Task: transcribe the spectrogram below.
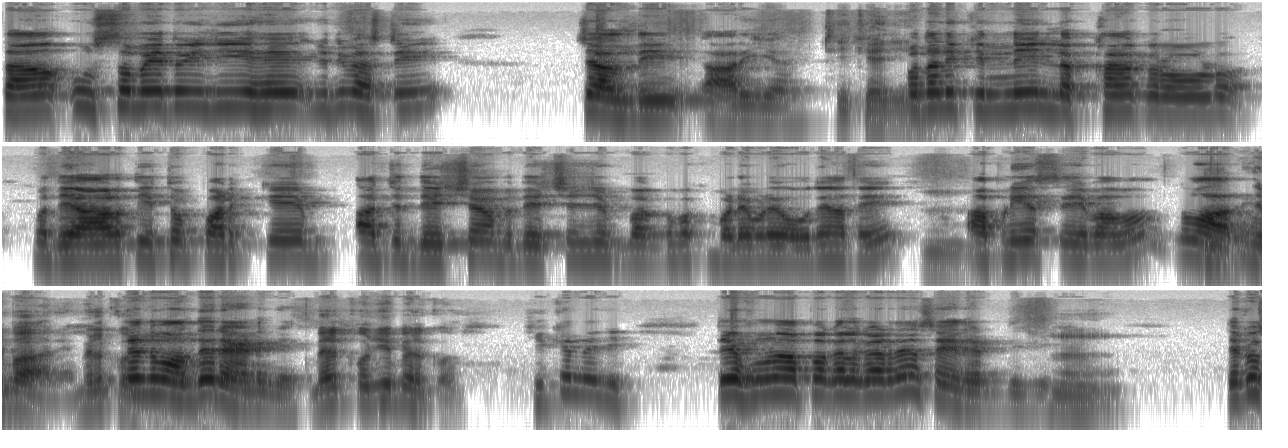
ਤਾਂ ਉਸ ਸਮੇਂ ਤੋਂ ਹੀ ਜੀ ਇਹ ਯੂਨੀਵਰਸਿਟੀ ਚੱਲਦੀ ਆ ਰਹੀ ਹੈ। ਠੀਕ ਹੈ ਜੀ। ਪਤਾ ਨਹੀਂ ਕਿੰਨੇ ਲੱਖਾਂ ਕਰੋੜ ਵਿਦਿਆਰਥੀ ਇੱਥੋਂ ਪੜ੍ਹ ਕੇ ਅੱਜ ਦੇਸ਼ਾਂ ਵਿਦੇਸ਼ਾਂ 'ਚ ਵੱਖ-ਵੱਖ ਬੜੇ-ਬੜੇ ਅਹੁਦਿਆਂ ਤੇ ਹੂੰ। ਆਪਣੀਆਂ ਸੇਵਾਵਾਂ ਨਿਭਾ ਰਹੇ ਨਿਭਾ ਰਹੇ ਤੇ ਬਿਲਕੁਲ। ਨਿਭਾਉਂਦੇ ਰਹਿਣਗੇ। ਬਿਲਕੁਲ ਜੀ ਬਿਲਕੁਲ। ਠੀਕ ਹੈ ਨਾ ਜੀ? ਤੇ ਹੁਣ ਆਪਾਂ ਗੱਲ ਕਰਦੇ ਹਾਂ ਸੈਨੇਟ ਦੀ ਜੀ। ਹੂੰ। ਦੇਖੋ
